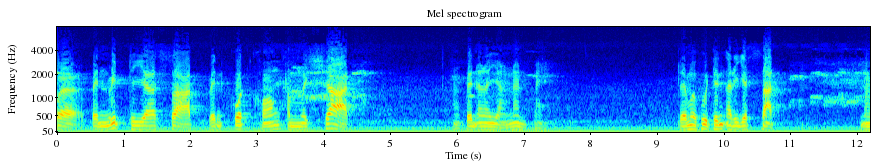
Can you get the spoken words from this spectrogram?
ว่าเป็นวิทยาศาสตร์ เป็นกฎของธรรมชาติ เป็นอะไรอย่างนั่นไป แต่เมื่อพูดถึงอริยสัจมัน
